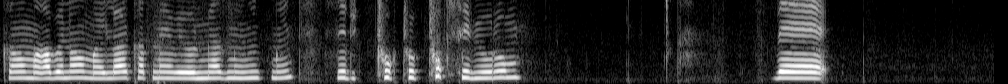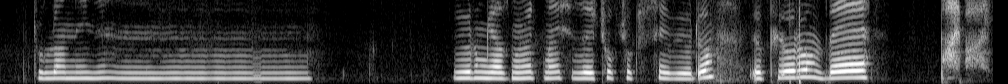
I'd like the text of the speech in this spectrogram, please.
Kanalıma abone olmayı, like atmayı ve yorum yazmayı unutmayın. Sizleri çok çok çok seviyorum. Ve dur lan neydi? Yorum yazmayı unutmayın. Sizleri çok çok seviyorum. Öpüyorum ve bay bay.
